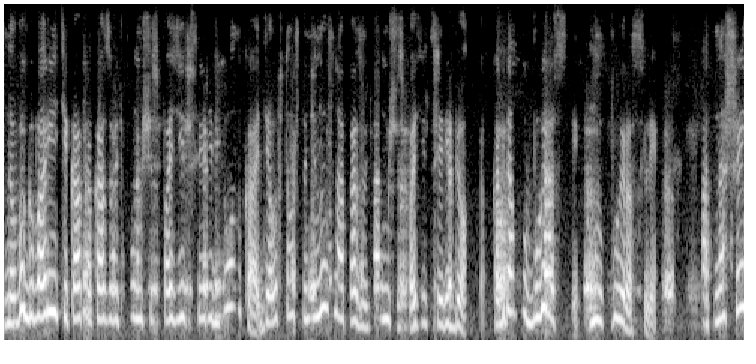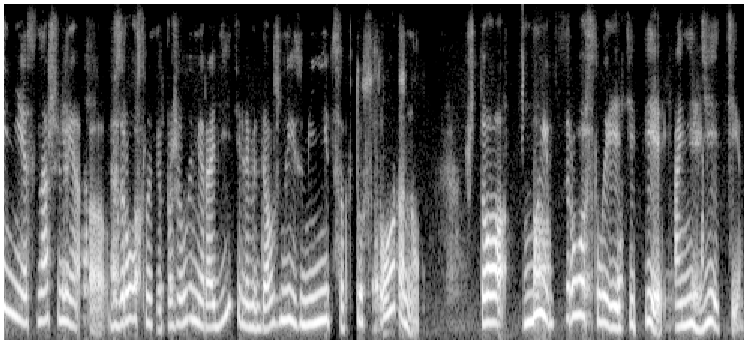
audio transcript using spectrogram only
но вы говорите, как оказывать помощь с позиции ребенка. Дело в том, что не нужно оказывать помощь с позиции ребенка. Когда мы выросли, мы выросли. Отношения с нашими э, взрослыми, пожилыми родителями должны измениться в ту сторону, что мы взрослые теперь, а не дети.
